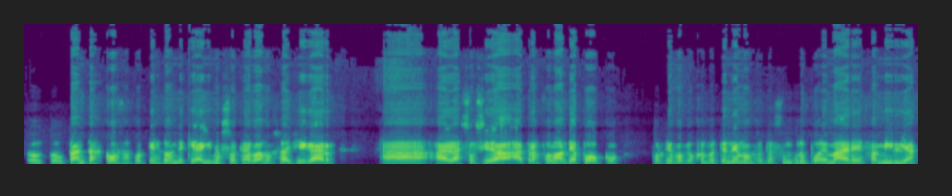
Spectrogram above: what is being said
o, tantas cosas, porque es donde que ahí nosotras vamos a llegar a, la sociedad a transformar de a poco. ¿Por qué? Porque, por ejemplo, tenemos nosotros un grupo de madres de familia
